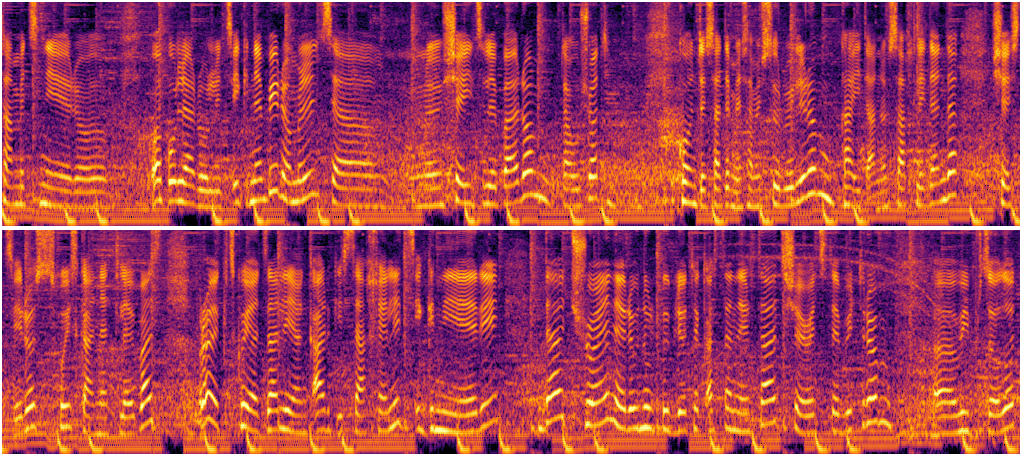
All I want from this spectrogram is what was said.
სამეცნიერო პოპულარული ციგნები, რომელიც შეიძლება რომ დაუშვათ კონდეს ადამიანს ამის სურვილი რომ გაიტანოს სახლიდან და შესწიროს სხვის განათლებას. პროექტს ქვია ძალიან კარგი სახელი, ციგნიერი და ჩვენ ეროვნულ ბიბლიოთეკასთან ერთად შევეცდებით რომ ვიბრძოლოთ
